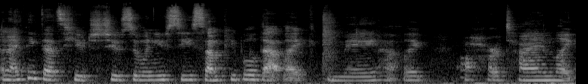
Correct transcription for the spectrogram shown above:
and i think that's huge too so when you see some people that like may have like a hard time like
